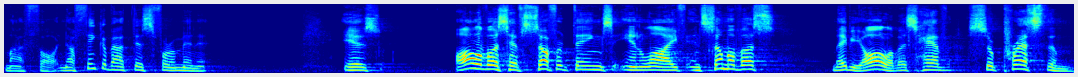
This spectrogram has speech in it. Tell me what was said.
my thought. Now, think about this for a minute. Is all of us have suffered things in life, and some of us, maybe all of us, have suppressed them.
